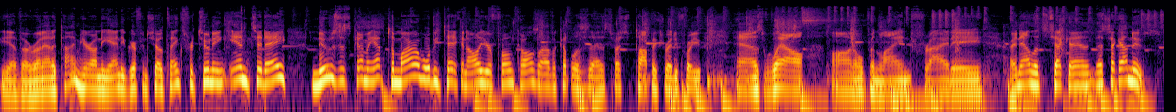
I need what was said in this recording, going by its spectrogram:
We have uh, run out of time here on the Andy Griffin Show. Thanks for tuning in today. News is coming up tomorrow. We'll be taking all your phone calls. I'll have a couple of uh, special topics ready for you as well on Open Line Friday. Right now, let's check uh, let's check out news.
